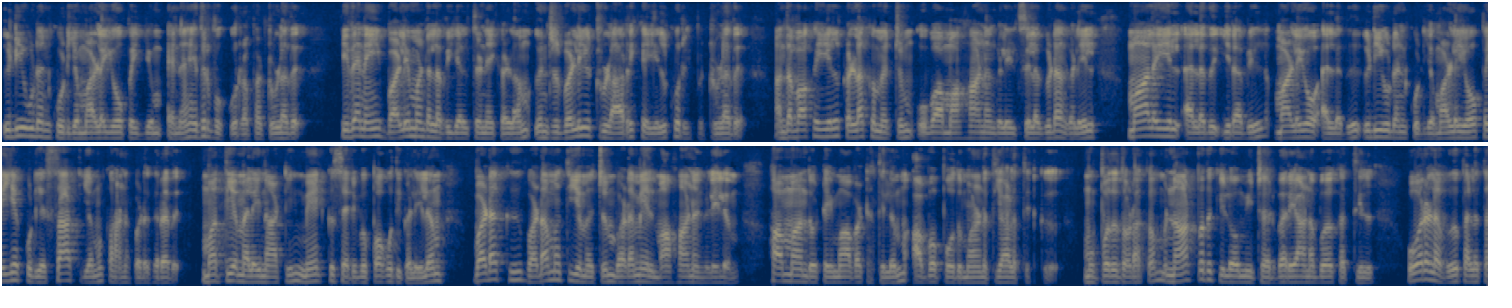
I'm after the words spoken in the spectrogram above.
இடியுடன் கூடிய மழையோ பெய்யும் என எதிர்வு கூறப்பட்டுள்ளது. இதனை வளிமண்டலவியல் திணைக்களம் இன்று வெளியிட்டுள்ள அறிக்கையில் குறிப்பிட்டுள்ளது. அந்த வகையில் கிழக்கு மற்றும் உபா மாகாணங்களில் சில இடங்களில் மாலையில் அல்லது இரவில் மழையோ அல்லது இடியுடன் கூடிய மழையோ பெய்யக்கூடிய சாத்தியம் காணப்படுகிறது. மத்திய மலைநாட்டின் மேற்கு சரிவு பகுதிகளிலும் வடக்கு வடமத்திய மற்றும் வடமேல் மாகாணங்களிலும் ஹம்மாந்தோட்டை மாவட்டத்திலும் அவ்வப்போது மணித்தியாலத்திற்கு முப்பது தொடக்கம் நாற்பது கிலோமீட்டர் வரையான வேகத்தில் ஓரளவு பலத்த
